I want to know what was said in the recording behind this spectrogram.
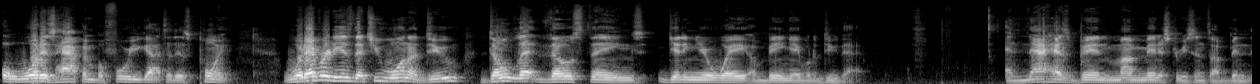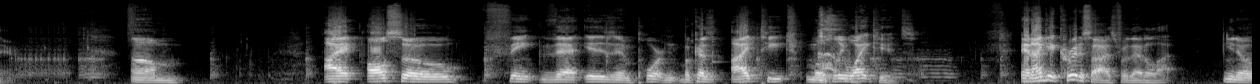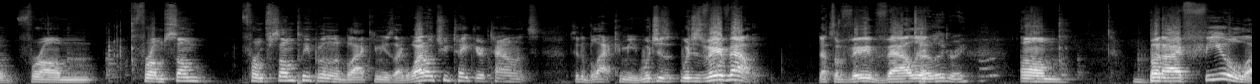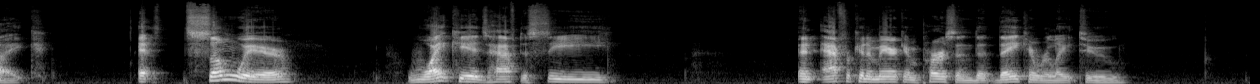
or what has happened before you got to this point. Whatever it is that you want to do, don't let those things get in your way of being able to do that." And that has been my ministry since I've been there. I also think that it is important because I teach mostly white kids. And I get criticized for that a lot. You know, from from some from some people in the black community like, why don't you take your talents to the black community? Which is which is very valid. That's a very valid Totally agree. Um, but I feel like at somewhere white kids have to see an African American person that they can relate to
